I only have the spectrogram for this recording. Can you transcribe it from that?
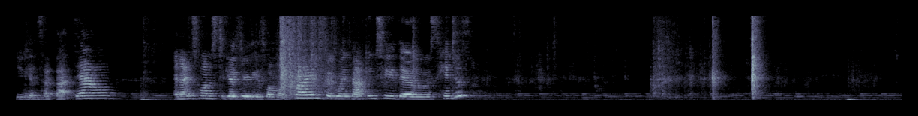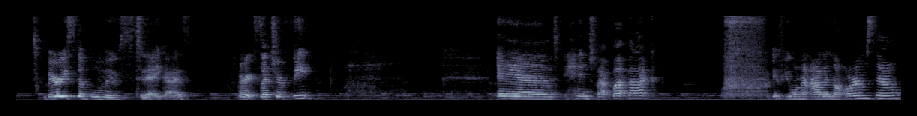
You can set that down. And I just want us to go through these one more time. So going back into those hinges. Very simple moves today, guys. All right, set your feet and hinge that butt back. If you want to add in the arms now,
